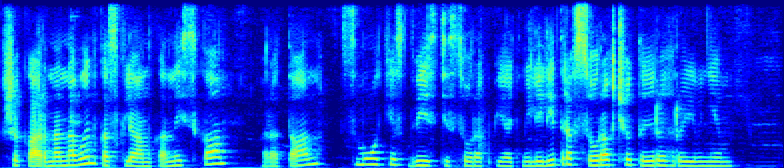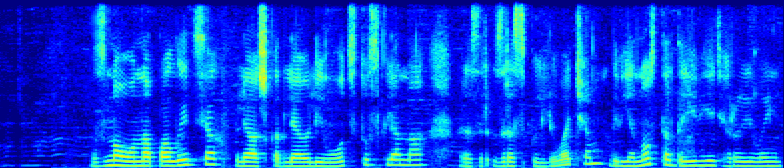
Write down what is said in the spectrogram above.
Шикарна новинка, склянка низька, ротан смокіс 245 мл 44 гривні. Знову на полицях пляшка для оліоцту скляна з розпилювачем 99 гривень.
